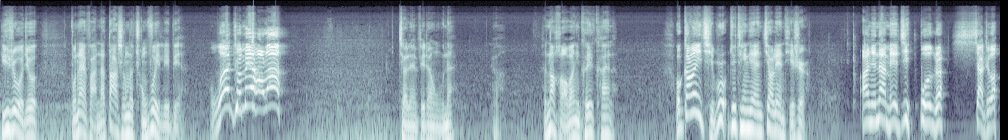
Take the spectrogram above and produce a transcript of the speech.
于是我就不耐烦的大声的重复了一遍：“我准备好了。”教练非常无奈，是吧？说那好吧，你可以开了。我刚一起步，就听见教练提示：“安全带没有系，不合格，下车。”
